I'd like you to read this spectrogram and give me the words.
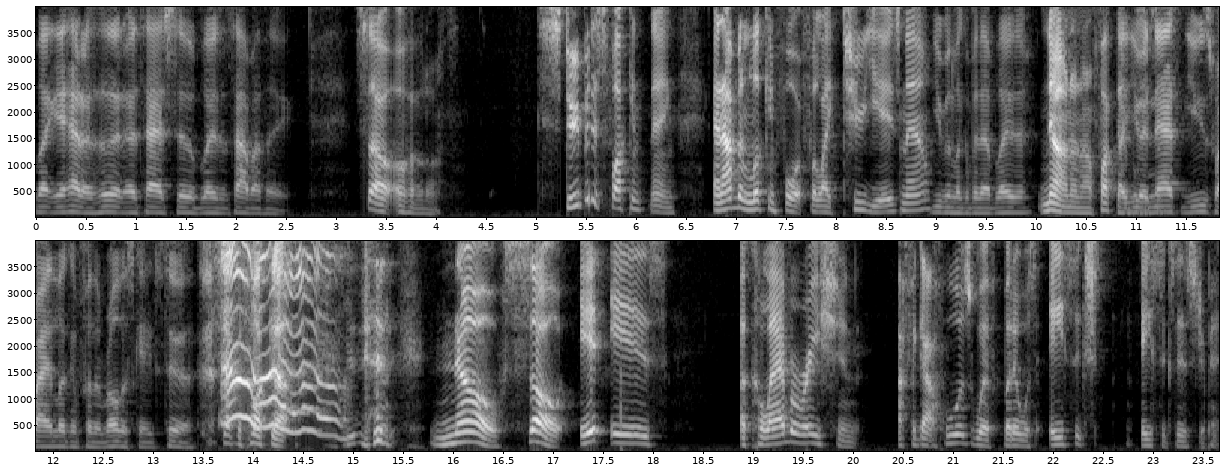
Like it had a hood attached to the blazer top, I think. So, oh, hold on. Stupidest fucking thing. And I've been looking for it for like two years now. You've been looking for that blazer. No, no, no. Fuck that. You a blazer. nasty. You was probably looking for the roller skates too. Shut the fuck up. no. So it is a collaboration. I forgot who it was with, but it was Asics. Asics is Japan.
